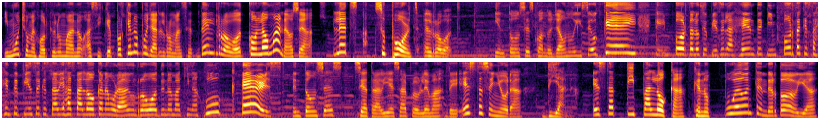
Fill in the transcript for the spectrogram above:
y mucho mejor que un humano, así que ¿por qué no apoyar el romance del robot con la humana? O sea, let's support el robot. Y entonces cuando ya uno dice, ok, ¿qué importa lo que piense la gente? ¿Qué importa que esta gente piense que esta vieja está loca, enamorada de un robot, de una máquina? ¿Who cares? Entonces se atraviesa el problema de esta señora Diana. Esta tipa loca que no puedo entender todavía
